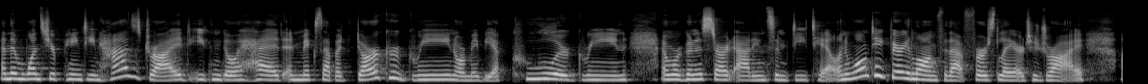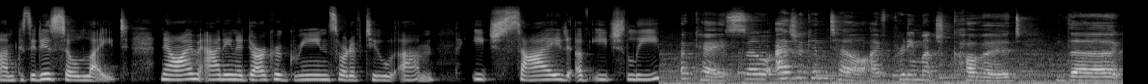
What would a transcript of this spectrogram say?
And then once your painting has dried, you can go ahead and mix up a darker green or maybe a cooler green. And we're going to start adding some detail. And it won't take very long for that first layer to dry because um, it is so light. Now I'm adding a darker green sort of to um, each side of each leaf. Okay, so as you can tell, I've pretty much covered the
